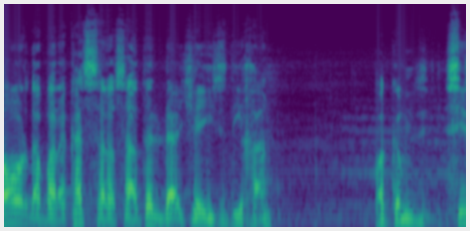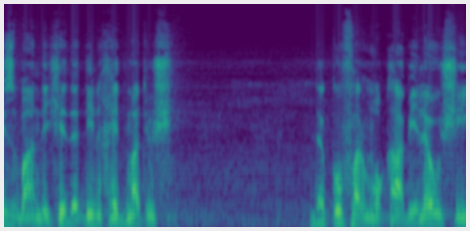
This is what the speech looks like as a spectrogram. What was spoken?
تور د برکت سره ساتل دا جایز دی ښه په کوم سیز باندې چې د دین خدمت وشي د کفر مقابله وشي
